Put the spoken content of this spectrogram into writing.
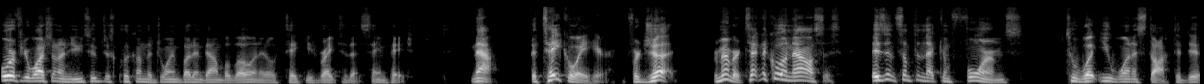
Or if you're watching on YouTube, just click on the join button down below and it'll take you right to that same page. Now, the takeaway here for Judd remember, technical analysis isn't something that conforms to what you want a stock to do.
